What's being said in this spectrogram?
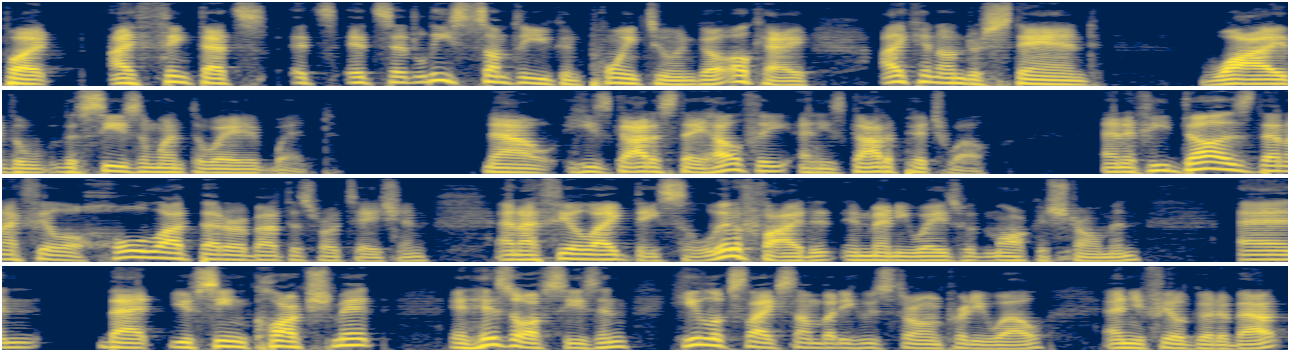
But I think that's it's it's at least something you can point to and go, okay, I can understand why the the season went the way it went. Now he's got to stay healthy and he's got to pitch well. And if he does, then I feel a whole lot better about this rotation. And I feel like they solidified it in many ways with Marcus Stroman. And that you've seen Clarke Schmidt in his offseason. He looks like somebody who's throwing pretty well and you feel good about.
